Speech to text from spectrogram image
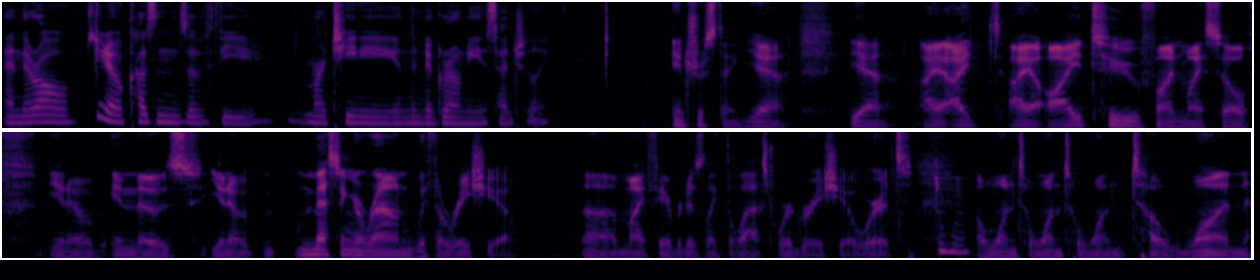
and they're all you know cousins of the martini and the Negroni essentially. Interesting. Yeah. Yeah. I, I, I, I too find myself, you know, in those, you know, messing around with a ratio. Uh, my favorite is like the last word ratio, where it's a one to one to one to one,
